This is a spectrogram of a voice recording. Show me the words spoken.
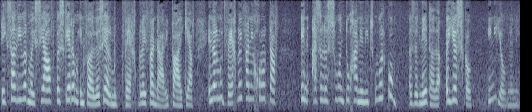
ek sal liewer myself beskerm en vir hulle sê hulle moet wegbly van daardie paadjie af en hulle moet wegbly van die grot af. En as hulle so intoe gaan en iets oorkom, is dit net hulle eie skuld en nie joune nie.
